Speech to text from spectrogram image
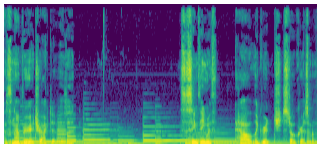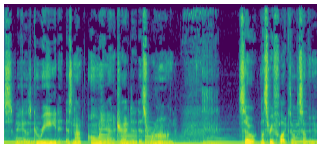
It's not very attractive, is it? It's the same thing with how the Grinch stole Christmas, because greed is not only unattractive, it's wrong. So let's reflect on something.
